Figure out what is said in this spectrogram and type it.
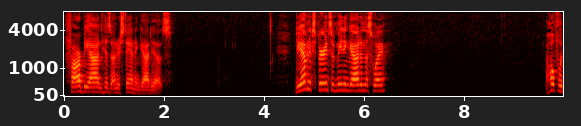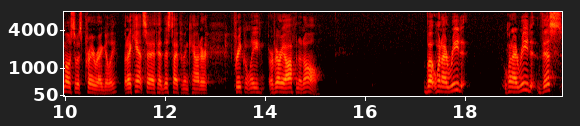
far beyond his understanding God is. Do you have an experience of meeting God in this way? hopefully most of us pray regularly, but I can't say I've had this type of encounter frequently or very often at all. But when I read when I read this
